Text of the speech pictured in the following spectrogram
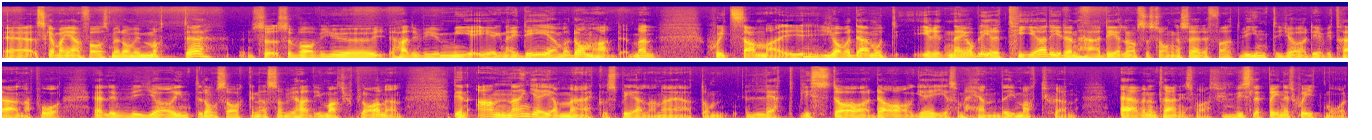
Eh, ska man jämföra oss med de vi mötte så, så var vi ju, hade vi ju mer egna idéer än vad de hade. Men skitsamma. Mm. Jag var däremot, när jag blir irriterad i den här delen av säsongen så är det för att vi inte gör det vi tränar på. Eller vi gör inte de sakerna som vi hade i matchplanen. Det är en annan grej jag märker hos spelarna är att de lätt blir störda av grejer som händer i matchen. Även en träningsmatch. Mm. Vi släpper in ett skitmål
